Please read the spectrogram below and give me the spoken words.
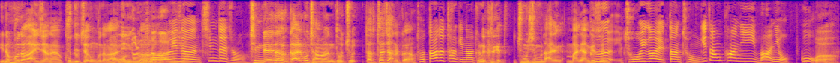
이런 문화가 아니잖아요. 구들장 문화가 어, 아니니까. 온돌 문화가 저희는 침대죠. 침대에다가 깔고 자면 더 조- 따뜻하지 않을까요? 더 따뜻하긴 하죠. 근데 그렇게 주무신 분 아니, 많이 안 계세요? 그 저희가 일단 전기장판이 많이 없고 어.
